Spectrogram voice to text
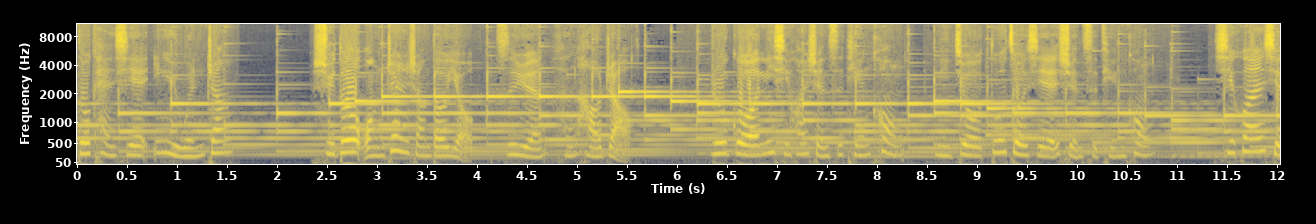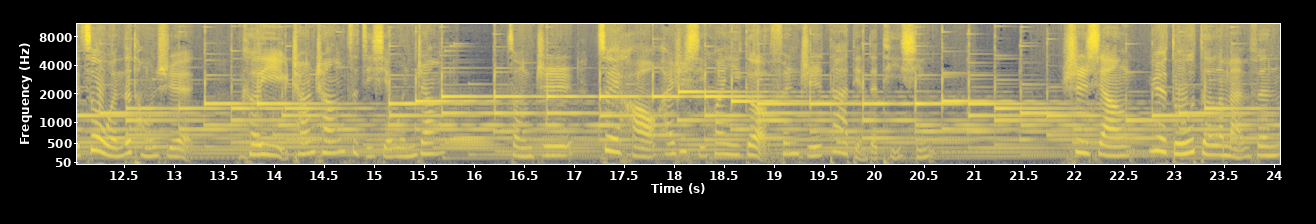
多看些英语文章，许多网站上都有资源，很好找。如果你喜欢选词填空，你就多做些选词填空。喜欢写作文的同学，可以常常自己写文章。总之，最好还是喜欢一个分值大点的题型。试想，阅读得了满分，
